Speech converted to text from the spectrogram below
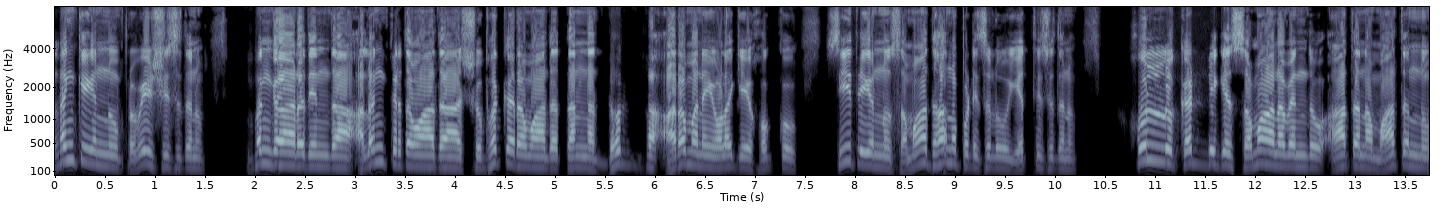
ಲಂಕೆಯನ್ನು ಪ್ರವೇಶಿಸಿದನು. ಬಂಗಾರದಿಂದ ಅಲಂಕೃತವಾದ ಶುಭಕರವಾದ ತನ್ನ ದೊಡ್ಡ ಅರಮನೆಯೊಳಗೆ ಹೊಕ್ಕು ಸೀತೆಯನ್ನು ಸಮಾಧಾನಪಡಿಸಲು ಯತ್ನಿಸಿದನು. ಹುಲ್ಲು ಕಡ್ಡಿಗೆ ಸಮಾನವೆಂದು ಆತನ ಮಾತನ್ನು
